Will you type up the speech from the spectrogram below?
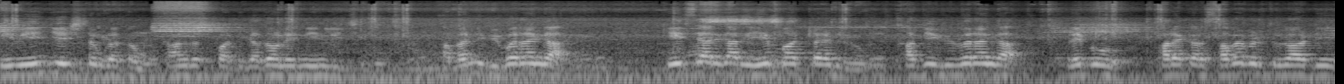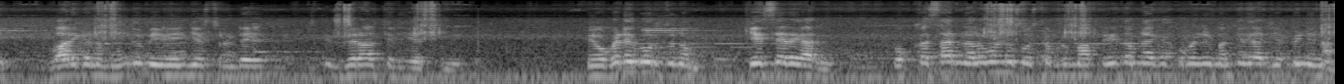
మేము ఏం చేసినాం గతం కాంగ్రెస్ పార్టీ గతంలో ఎన్ని ఇచ్చింది? అవన్నీ వివరంగా కేసీఆర్ గారు ఏం మాట్లాడారు అవి వివరంగా రేపు వారి అక్కడ సభ పెడుతున్నారు కాబట్టి వారికన్నా ముందు మేము ఏం చేస్తుంటే వివరాలు తెలియజేస్తుంది మీకు. మేము ఒకటే కోరుతున్నాం కేసీఆర్ గారిని. ఒక్కసారి నల్గొండకు వచ్చినప్పుడు మా ప్రీతం నాయకుడు మంత్రి గారు చెప్పింది నా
